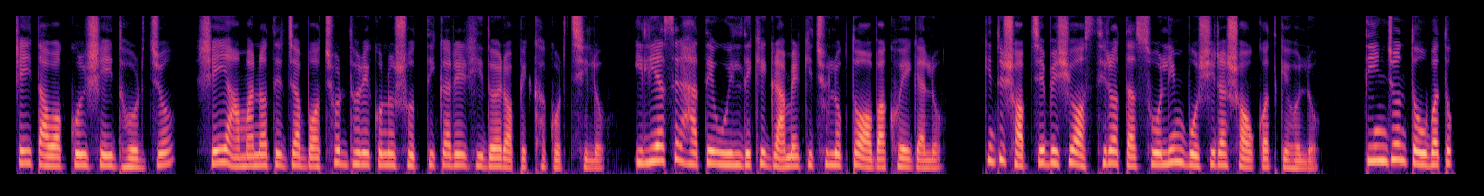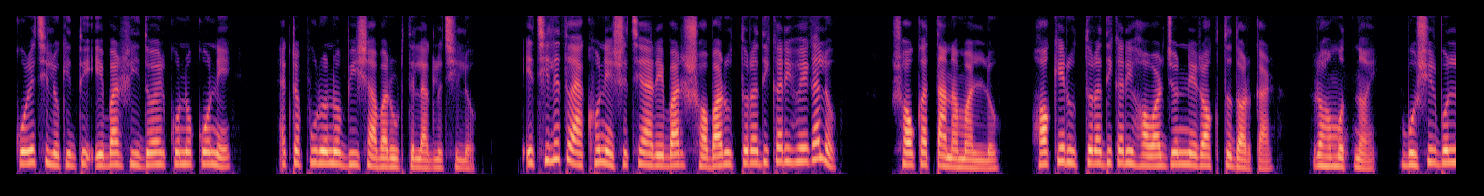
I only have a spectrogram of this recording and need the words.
সেই তাওয়াক্কুল, সেই ধৈর্য সেই আমানতের যা বছর ধরে কোনো সত্যিকারের হৃদয়ের অপেক্ষা করছিল। ইলিয়াসের হাতে উইল দেখে গ্রামের কিছু লোক তো অবাক হয়ে গেল। কিন্তু সবচেয়ে বেশি অস্থিরতা সলিম বসিরা শওকতকে হল। তিনজন তৌবা তো করেছিল, কিন্তু এবার হৃদয়ের কোনো কোণে একটা পুরনো বিষ আবার উঠতে লাগল ছিল। এ ছিলে তো এখন এসেছে, আর এবার সবার উত্তরাধিকারী হয়ে গেল? শওকাত টানা মারল। হকের উত্তরাধিকারী হওয়ার জন্যে রক্ত দরকার, রহমত নয়। বশির বলল,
